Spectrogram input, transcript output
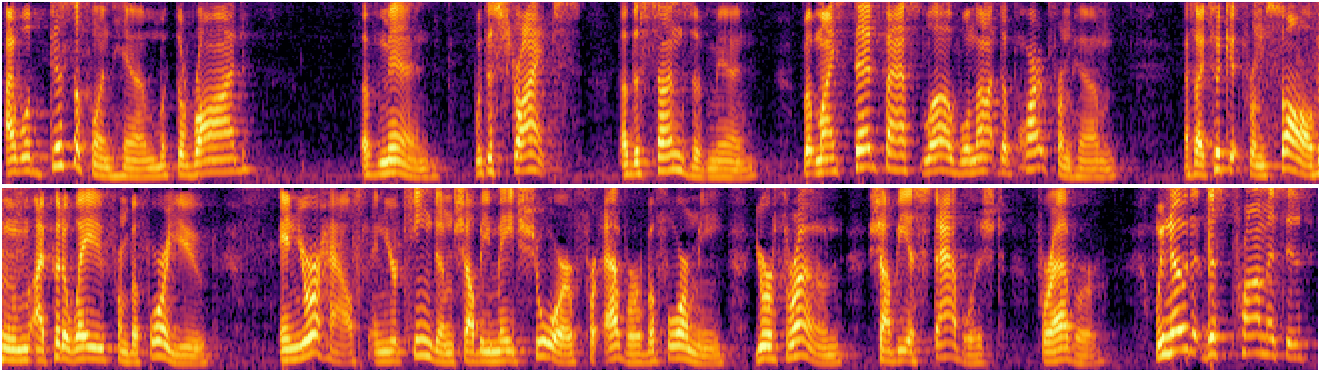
I will discipline him with the rod of men, with the stripes of the sons of men. But my steadfast love will not depart from him, as I took it from Saul, whom I put away from before you. And your house and your kingdom shall be made sure forever before me. Your throne shall be established forever. We know that this promise is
